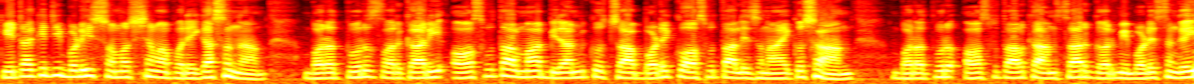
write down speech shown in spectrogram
केटाकेटी बढी समस्यामा परेका छन्। भरतपुर सरकारी अस्पतालमा बिरामीको चाप बढेको अस्पतालले जनाएको छ। भरतपुर अस्पतालका अनुसार गर्मी बढेसँगै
